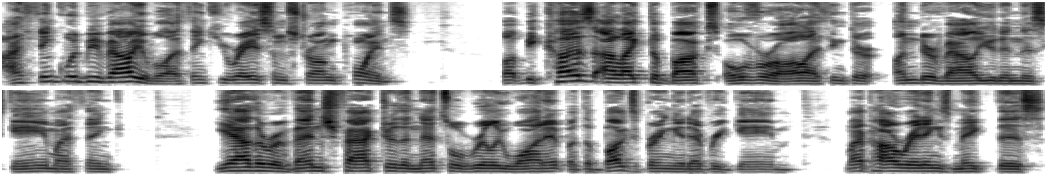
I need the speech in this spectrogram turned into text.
I think would be valuable. I think you raise some strong points. But because I like the Bucks overall, I think they're undervalued in this game. I think, yeah, the revenge factor, the Nets will really want it, but the Bucks bring it every game. My power ratings make this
